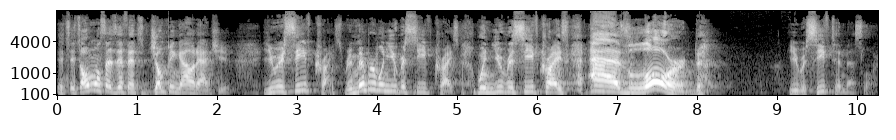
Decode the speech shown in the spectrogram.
It's, it's almost as if it's jumping out at you. You received Christ. Remember when you received Christ. When you received Christ as Lord, you received him as Lord.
